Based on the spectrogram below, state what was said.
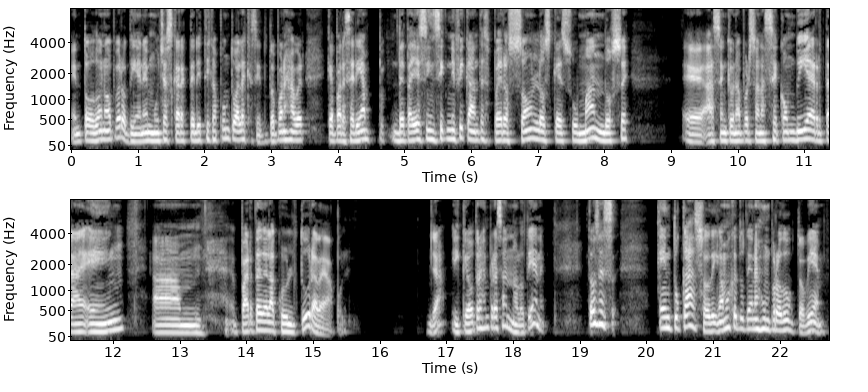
en todo, no, pero tiene muchas características puntuales que si tú te pones a ver que parecerían detalles insignificantes, pero son los que sumándose eh, hacen que una persona se convierta en parte de la cultura de Apple. ¿Ya? Y que otras empresas no lo tienen. Entonces, en tu caso, digamos que tú tienes un producto, bien,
